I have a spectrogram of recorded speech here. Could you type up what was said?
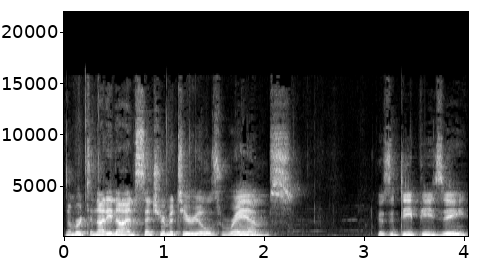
Number 299, Century Materials Rams. Here's a DPZ.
